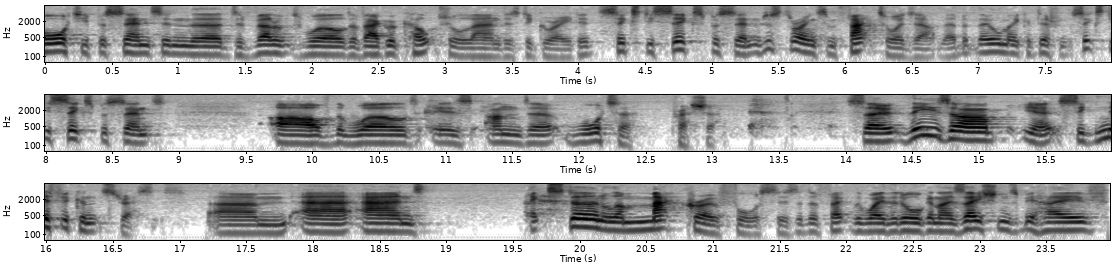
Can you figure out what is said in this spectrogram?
40% in the developed world of agricultural land is degraded. 66%, I'm just throwing some factoids out there, but they all make a difference. 66% of the world is under water pressure. So these are you know, significant stresses. Um, uh, and external and macro forces that affect the way that organizations behave,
